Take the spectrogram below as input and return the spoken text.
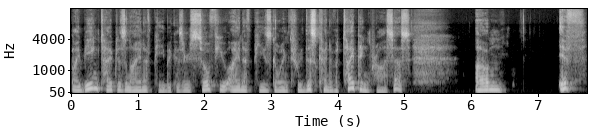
by being typed as an INFP, because there's so few INFPs going through this kind of a typing process, um, if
